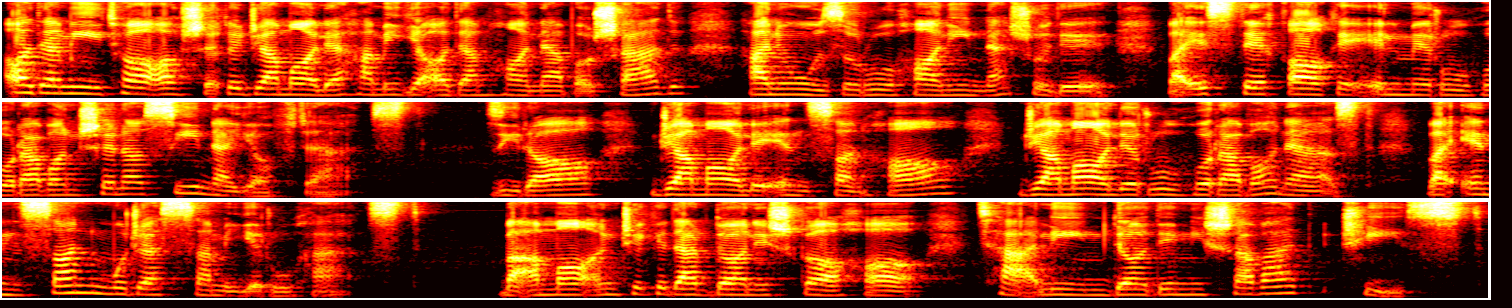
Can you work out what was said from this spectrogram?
آدمی تا عاشق جمال همه آدم ها نباشد هنوز روحانی نشده و استحقاق علم روح و روانشناسی نیافته است. زیرا جمال انسان ها جمال روح و روان است و انسان مجسمه روح است و اما آنچه که در دانشگاه ها تعلیم داده می شود چیست؟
